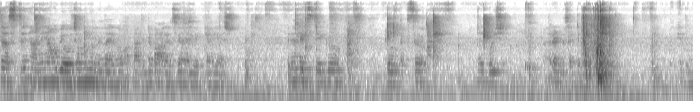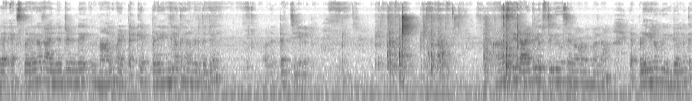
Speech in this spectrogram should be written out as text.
ജസ്റ്റ് ഞാൻ ഞാൻ ഉപയോഗിച്ചുകൊണ്ട് നിന്നതായിരുന്നു. അപ്പം അതിന്റെ ബാലൻസ് ഞാൻ അതിൽ വയ്ക്കാൻ വിചാരിച്ചു. പിന്നെ ലിപ്സ്റ്റിക്ക് ക്യൂടെക്സ് നെൽ രണ്ട് സെറ്റ് ഇതിന്റെ എക്സ്പയറി ഒക്കെ കഴിഞ്ഞിട്ടുണ്ട്. എന്നാലും ഇടയ്ക്ക് എപ്പോഴെങ്കിലുമൊക്കെ ഞാൻ എടുത്തിട്ട് അത് ടച്ച് ചെയ്യലുണ്ട്. സ്ഥിരമായിട്ട് ലിപ്സ്റ്റിക് യൂസ് ചെയ്യുന്നതാണൊന്നുമല്ല എപ്പോഴെങ്കിലും വീഡിയോയിലൊക്കെ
